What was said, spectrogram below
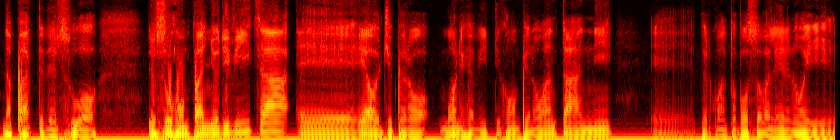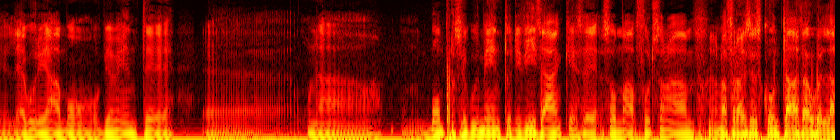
da parte del suo, del suo compagno di vita e, e, oggi però Monica Vitti compie 90 anni e per quanto possa valere noi le auguriamo ovviamente eh, una, un buon proseguimento di vita anche se insomma forse è una, una, frase scontata quella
